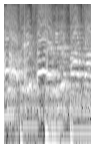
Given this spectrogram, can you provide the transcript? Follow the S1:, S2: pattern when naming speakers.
S1: Oh, he's fell he's his mouth.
